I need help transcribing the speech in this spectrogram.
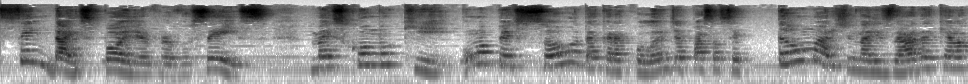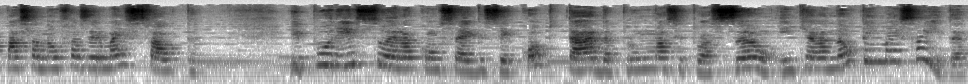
sem dar spoiler para vocês, mas como que uma pessoa da Cracolândia passa a ser tão marginalizada que ela passa a não fazer mais falta. E por isso ela consegue ser cooptada por uma situação em que ela não tem mais saída.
